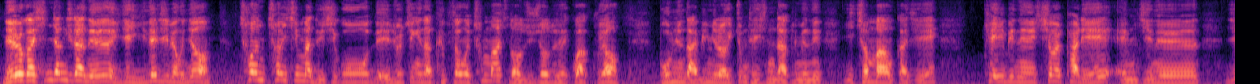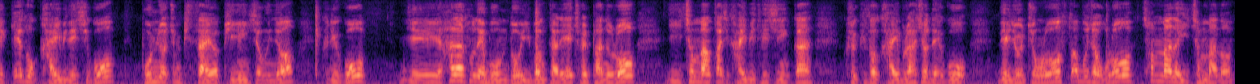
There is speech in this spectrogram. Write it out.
뇌혈관 심장질환은 이제 이대 질병은요 천 천씩만 넣으시고 뇌졸중이나 급성을 천만원씩 넣어주셔도 될 것 같고요. 보험료 납입 여력이 좀 되신다 그러면은 2천만원까지 KB는 10월 8일 MG는 이제 계속 가입이 되시고 보험료 좀 비싸요 비갱신형은요. 그리고 이제 하나손해보험도 이번 달에 절판으로 2천만원까지 가입이 되시니까 그렇게 해서 가입을 하셔도 되고 뇌졸중으로 서브적으로 1천만원 2천만원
